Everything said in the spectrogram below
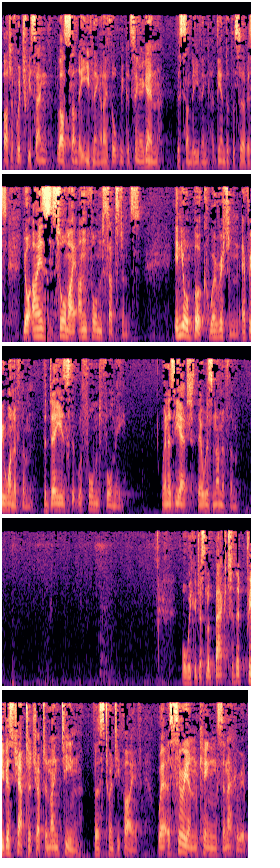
part of which we sang last Sunday evening, and I thought we could sing again this Sunday evening at the end of the service. Your eyes saw my unformed substance. In your book were written, every one of them, the days that were formed for me, when as yet there was none of them. Or we could just look back to the previous chapter, chapter 19, verse 25 where Assyrian king Sennacherib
